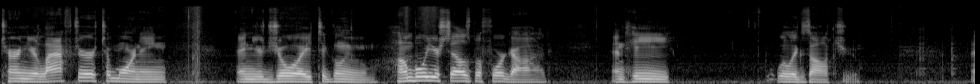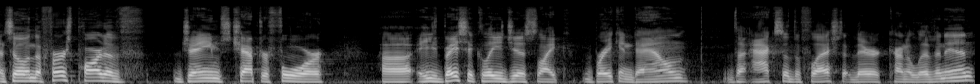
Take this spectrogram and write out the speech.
Turn your laughter to mourning and your joy to gloom. Humble yourselves before God, and he will exalt you. And so, in the first part of James chapter 4, uh, he's basically just like breaking down the acts of the flesh that they're kind of living in.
